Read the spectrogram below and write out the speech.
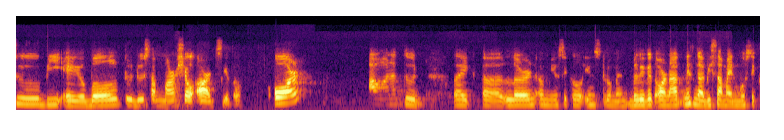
to be able to do some martial arts gitu. Or I wanted to like uh, learn a musical instrument. Believe it or not, Miss nggak bisa main musik.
